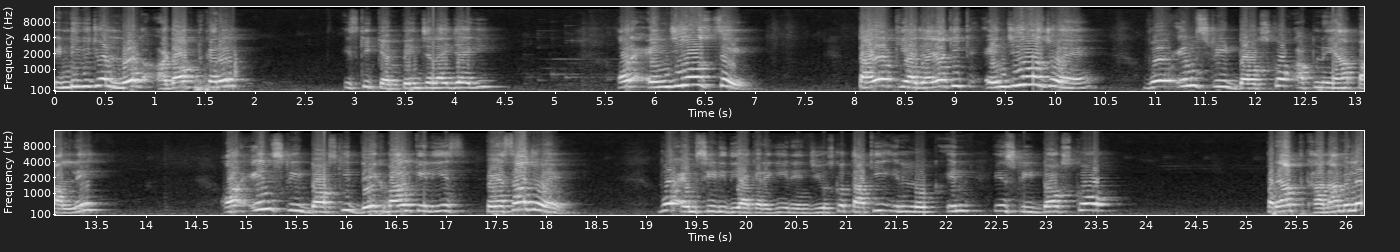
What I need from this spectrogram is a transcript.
इंडिविजुअल लोग अडॉप्ट करें, इसकी कैंपेन चलाई जाएगी और एनजीओ से टाइप किया जाएगा कि एनजीओ जो हैं, वो इन स्ट्रीट डॉग्स को अपने यहाँ पाल लें और इन स्ट्रीट डॉग्स की देखभाल के लिए पैसा जो है, वो एमसीडी दिया करेगी इन एनजीओ को, ताकि इन लोग, इन इन स्ट्रीट डॉग्स को पर्याप्त खाना मिले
